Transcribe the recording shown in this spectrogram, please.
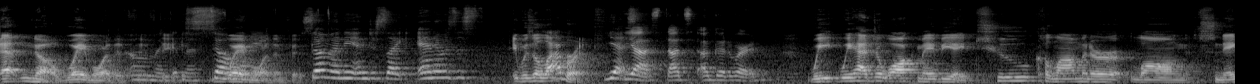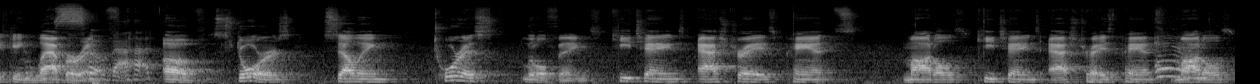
Uh, no, way more than 50. Oh my goodness. So way many. more than 50. So many, and just like, and it was this. it was a labyrinth. Yes. Yes, that's a good word. We, we had to walk maybe a two kilometer long snaking So labyrinth bad. of stores selling tourist little things keychains, ashtrays, pants, models, keychains, ashtrays, pants, And models,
